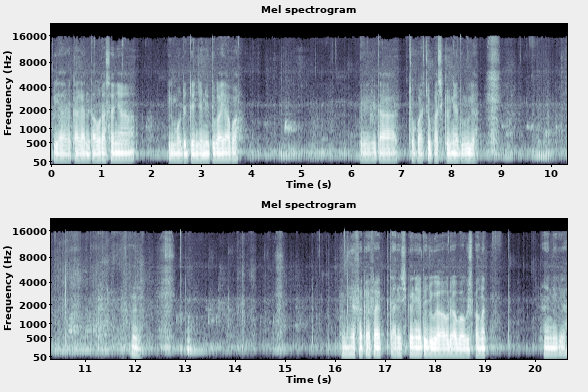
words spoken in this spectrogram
biar kalian tahu rasanya di mode dungeon itu kayak apa. Oke kita coba-coba skillnya dulu ya. Hmm. ini efek-efek dari skillnya itu juga udah bagus banget. Nah ini dia.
